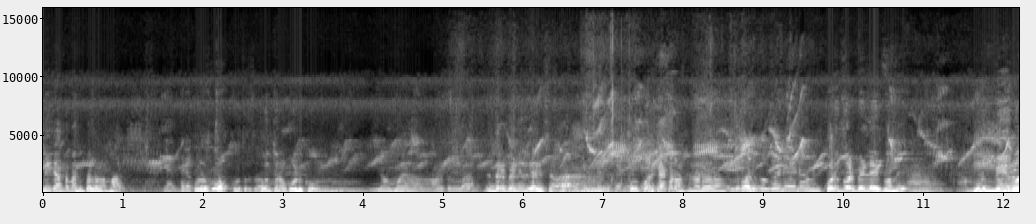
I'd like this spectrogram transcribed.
మీకు ఎంతమంది పిల్లలమ్మా కూతురు. కొడుకు. ఇద్దరు పెళ్ళి చేసావా ఇప్పుడు కొడుకు ఎక్కడ ఉంటున్నాడు? కొడుకు కూడా పెళ్ళి అయిపోయింది. ఇప్పుడు మీరు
